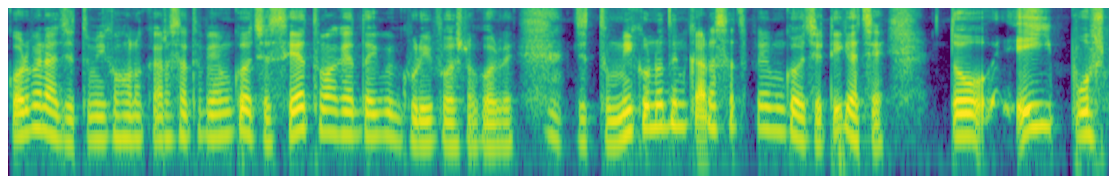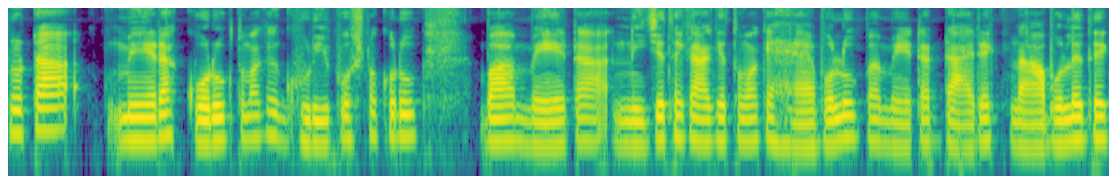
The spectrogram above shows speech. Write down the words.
করবে না যে, তুমি কখনো কারোর সাথে প্রেম করছ? সে তোমাকে দেখবে ঘুরিয়ে প্রশ্ন করবে যে তুমি কোনো দিন কারোর সাথে প্রেম করেছ? ঠিক আছে। তো এই প্রশ্নটা মেয়েরা করুক, তোমাকে ঘুরিয়ে প্রশ্ন করুক বা মেয়েটা নিজে থেকে আগে তোমাকে হ্যাঁ বলুক বা মেয়েটা ডাইরেক্ট না বলে দেখ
